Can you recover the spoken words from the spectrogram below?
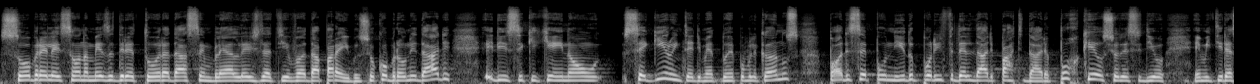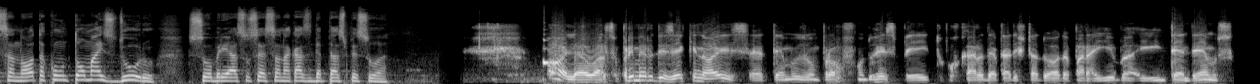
sobre a eleição na mesa diretora da Assembleia Legislativa da Paraíba. O senhor cobrou unidade e disse que quem não seguir o entendimento do Republicanos pode ser punido por infidelidade partidária. Por que o senhor decidiu emitir essa nota com um tom mais duro sobre a sucessão na Casa de Deputados Pessoa? Olha, Watson, primeiro dizer que nós é, temos um profundo respeito por cara deputado estadual da Paraíba e entendemos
